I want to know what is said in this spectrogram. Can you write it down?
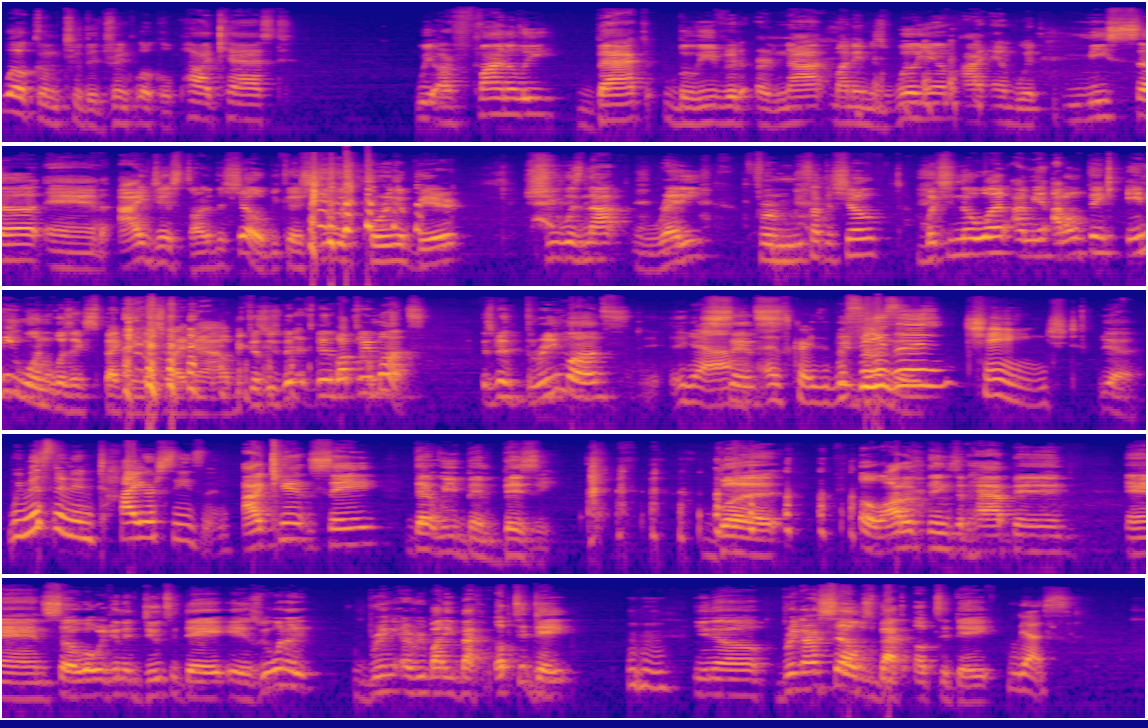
Welcome to the Drink Local podcast. We are finally back, believe it or not. My name is William. I am with Misa, and I just started the show because she was pouring a beer. She was not ready for me to start the show. But you know what? I mean, I don't think anyone was expecting this right now because it's been, it's been about three months. It's been three months. Yeah, Since it's crazy. The season changed. Yeah. We missed an entire season. I can't say that we've been busy, but a lot of things have happened. And so, what we're going to do today is we want to bring everybody back up to date, hmm you know, bring ourselves back up to date, Yes.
